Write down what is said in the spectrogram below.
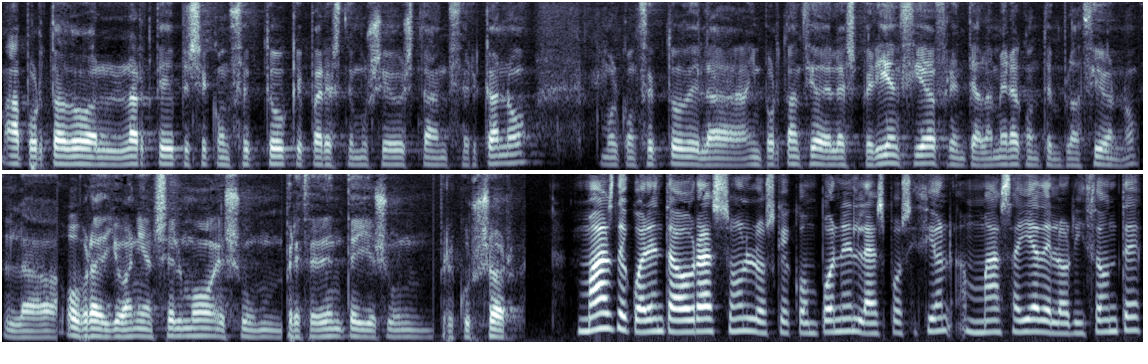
ha aportado al arte ese concepto que para este museo es tan cercano, como el concepto de la importancia de la experiencia frente a la mera contemplación. La obra de Giovanni Anselmo es un precedente y es un precursor. Más de 40 obras son los que componen la exposición Más allá del horizonte,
